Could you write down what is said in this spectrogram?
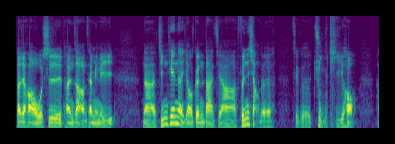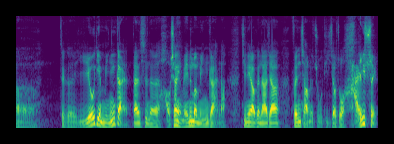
大家好，我是团长蔡明礼。那今天呢，要跟大家分享的这个主题哈，呃，这个也有点敏感，但是呢，好像也没那么敏感了。今天要跟大家分享的主题叫做海水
